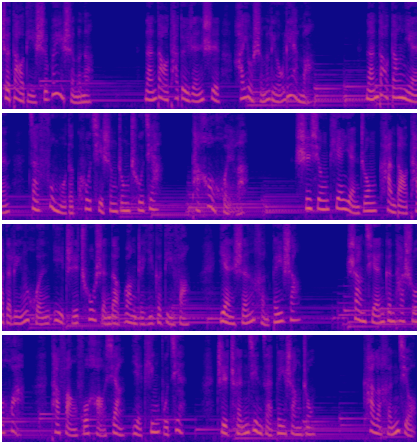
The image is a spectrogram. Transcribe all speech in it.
这到底是为什么呢？难道他对人世还有什么留恋吗？难道当年在父母的哭泣声中出家，他后悔了？师兄天眼中看到他的灵魂一直出神的望着一个地方，眼神很悲伤。上前跟他说话，他仿佛好像也听不见，只沉浸在悲伤中，看了很久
